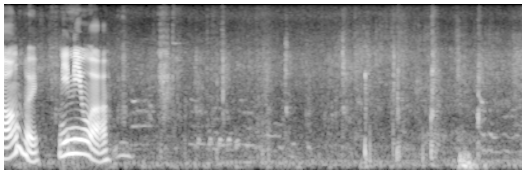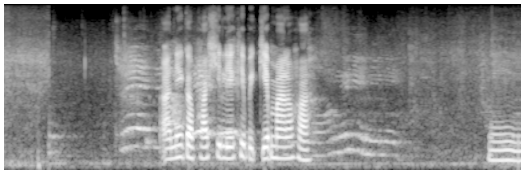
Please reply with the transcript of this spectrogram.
น้องเฮ้ยนี่นิวเหรอ นนี้กับพักคิเล็กที่ไปเก็บมาแล้วค่ะอืม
